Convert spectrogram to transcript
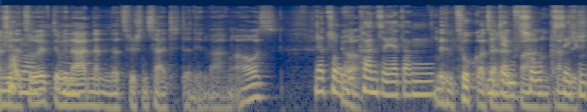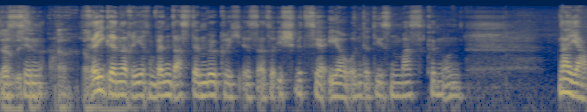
Jetzt wieder haben wir- zurück. Wir laden dann in der Zwischenzeit dann den Wagen aus. Ja, zum Ja. Kann sie ja dann Mit dem Zug Gott sei mit Dank dem fahren und Zug kann sich ein bisschen ja, ja, regenerieren, wenn das denn möglich ist. Also ich schwitze ja eher unter diesen Masken und naja,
